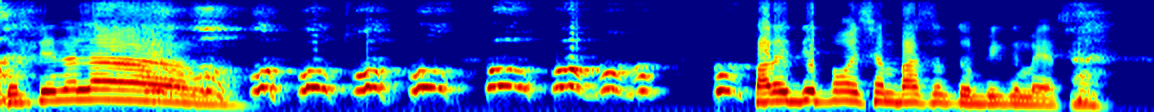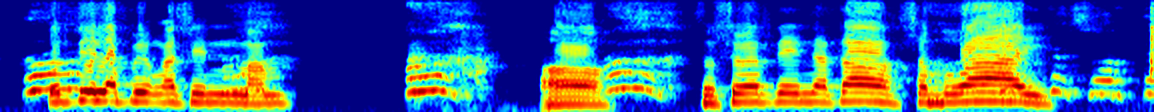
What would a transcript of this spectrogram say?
Konti na lang. Para hindi po isang basong tubig na may asin. Kunti lang po yung asin, ma'am. Oh, suswerte na to sa buhay. Swerte.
